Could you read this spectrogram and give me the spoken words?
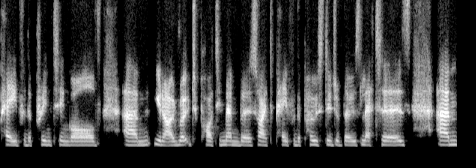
paid for the printing of. Um, you know, I wrote to party members, so I had to pay for the postage of those letters. Um,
